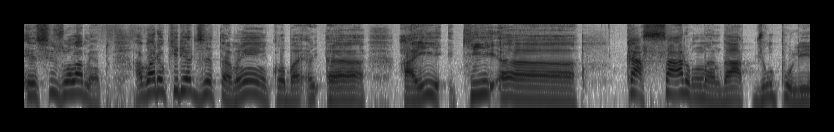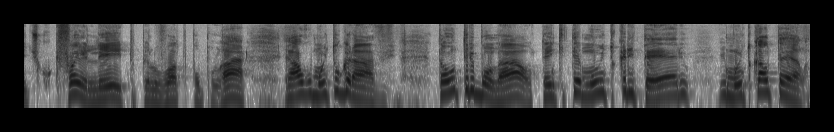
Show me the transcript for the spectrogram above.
esse isolamento. Agora, eu queria dizer também, Koba, uh, aí, que caçar um mandato de um político que foi eleito pelo voto popular é algo muito grave. Então o tribunal tem que ter muito critério e muito cautela.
